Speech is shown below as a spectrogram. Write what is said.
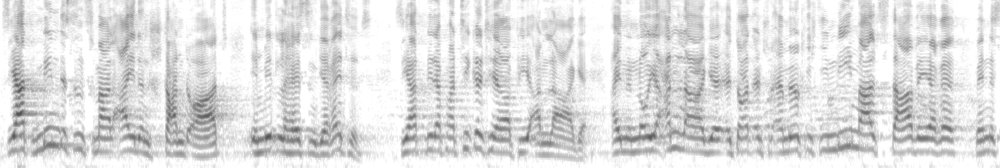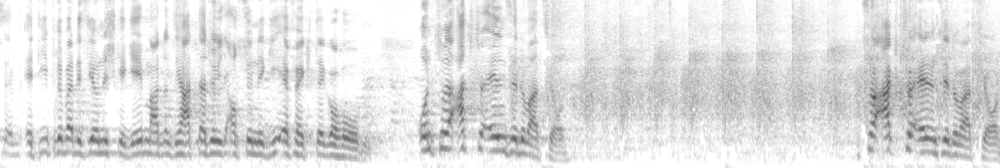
Sie hat mindestens einmal einen Standort in Mittelhessen gerettet. Sie hat mit der Partikeltherapieanlage eine neue Anlage äh, dort ermöglicht, die niemals da wäre, wenn es äh, die Privatisierung nicht gegeben hat. Sie hat natürlich auch Synergieeffekte gehoben. Und zur aktuellen Situation. Zur aktuellen Situation.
